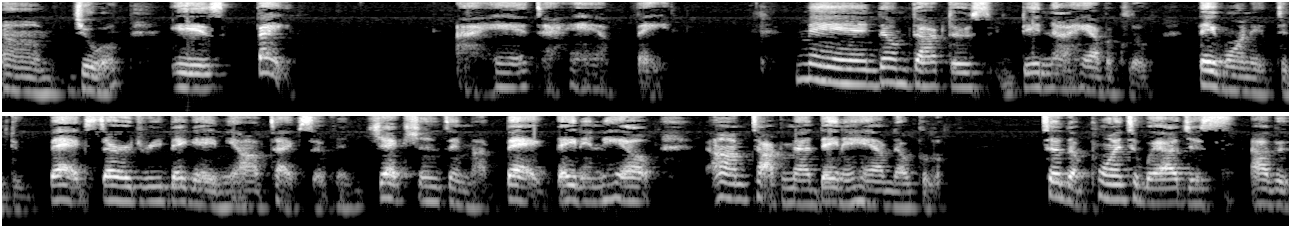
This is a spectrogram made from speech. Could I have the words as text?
um, jewel is faith. I had to have faith. Man, them doctors did not have a clue. They wanted to do back surgery. They gave me all types of injections in my back. They didn't help. I'm talking about they didn't have no clue. To the point to where I just I was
